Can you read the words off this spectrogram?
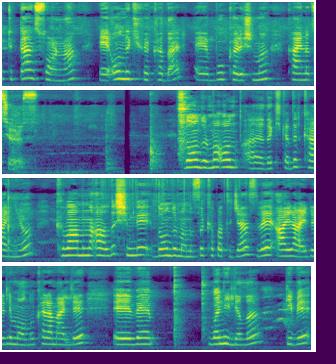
Döktükten sonra e, 10 dakika kadar e, bu karışımı kaynatıyoruz. Dondurma 10 dakikadır kaynıyor. Kıvamını aldı. Şimdi dondurmamızı kapatacağız ve ayrı ayrı limonlu, karamelli e, ve vanilyalı gibi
